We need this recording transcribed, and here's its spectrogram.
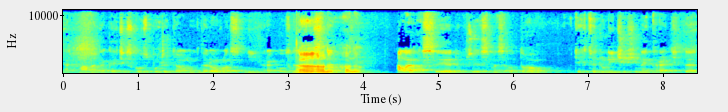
tak máme také českou spořitelnu, kterou vlastní rakouská A, Ano, ano. Ale asi je dobře, že jsme se od toho těch cedulí Češi nekraťte,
